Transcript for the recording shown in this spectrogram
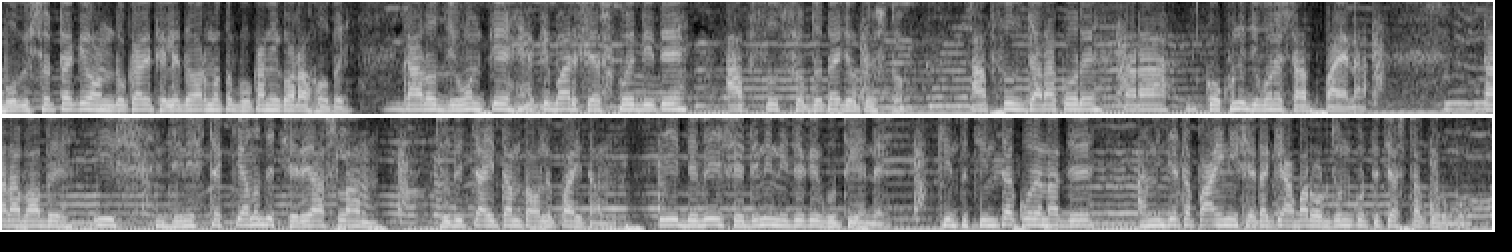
ভবিষ্যৎটাকে অন্ধকারে ঠেলে দেওয়ার মতো বোকামি করা হবে। কারও জীবনকে একেবারে শেষ করে দিতে আফসোস শব্দটাই যথেষ্ট। আফসোস যারা করে, তারা কখনোই জীবনে স্বাদ পায় না। তারা ভাবে, ইস, জিনিসটা কেন যে ছেড়ে আসলাম? যদি চাইতাম তাহলে পাইতাম। এই ভেবেই সেদিনই নিজেকে গুটিয়ে নেয়। কিন্তু চিন্তা করে না যে, আমি যেটা পাইনি সেটাকে আবার অর্জন করতে চেষ্টা করব।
